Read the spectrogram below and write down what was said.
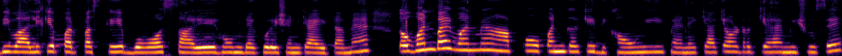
दिवाली के पर्पस के बहुत सारे होम डेकोरेशन के आइटम है। तो वन बाय वन मैं आपको ओपन करके दिखाऊँगी मैंने क्या क्या ऑर्डर किया है मीशो से।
